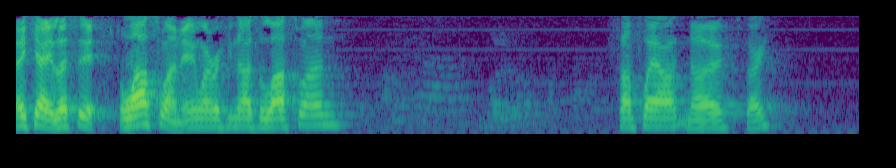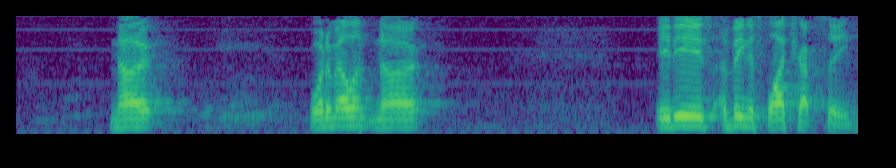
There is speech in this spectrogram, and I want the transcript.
Okay, let's do it. The last one. Anyone recognize the last one? Sunflower? No. Sorry? No. Watermelon? No. It is a Venus flytrap seed.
